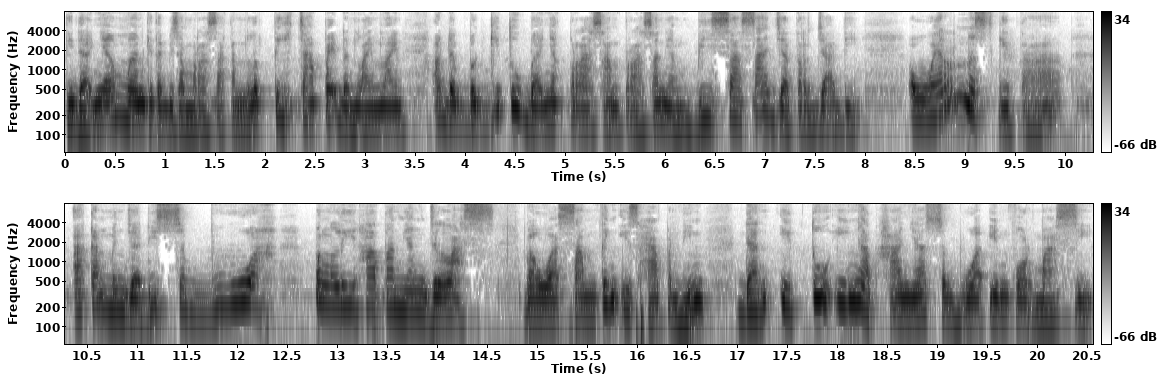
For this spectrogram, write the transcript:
tidak nyaman, kita bisa merasakan letih, capek, dan lain-lain. Ada begitu banyak perasaan-perasaan yang bisa saja terjadi. Awareness kita akan menjadi sebuah penglihatan yang jelas bahwa something is happening dan itu ingat hanya sebuah informasi.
